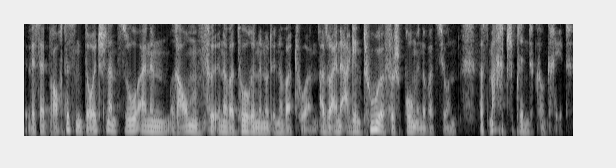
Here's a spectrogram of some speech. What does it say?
Weshalb braucht es in Deutschland so einen Raum für Innovatorinnen und Innovatoren? Also eine Agentur für Sprunginnovationen. Was macht Sprint konkret?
